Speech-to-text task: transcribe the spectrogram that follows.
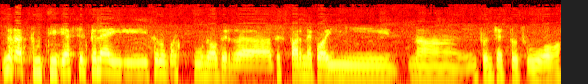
Non a tutti, ha scelto lei solo qualcuno per, eh, per farne poi una- un progetto suo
